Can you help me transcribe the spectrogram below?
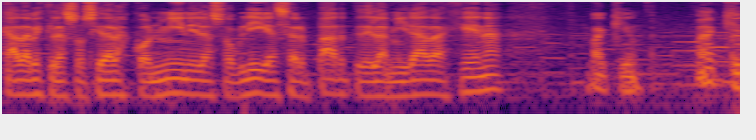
Cada vez que la sociedad las conmine y las obligue a ser parte de la mirada ajena, vacuum. Aquí.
